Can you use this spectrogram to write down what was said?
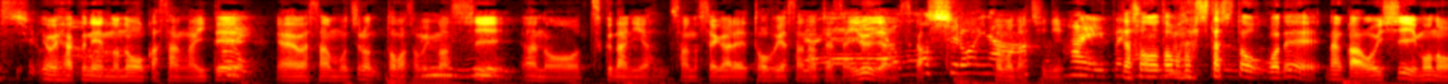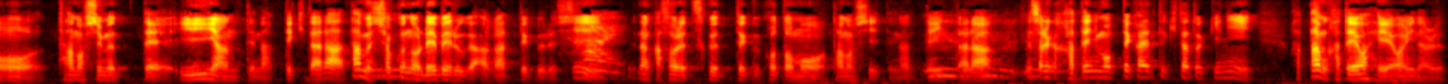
400年の農家さんがいはい。て、八百屋さんもちろんトマトもいますし、うんあの、佃煮屋さんのせがれ、豆腐屋さん、納豆屋さんいるじゃないですか。面白いな。友達に。はい、じゃその友達たちとここで、なんか美味しいものを楽しむっていいやんってなってきたら、多分食のレベルが上がってくるし、はい。なんかそれ作っていくことも楽しいってなっていったら、うんうんうんでそれが家庭に持って帰ってきた時に、は多分家庭は平和になる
